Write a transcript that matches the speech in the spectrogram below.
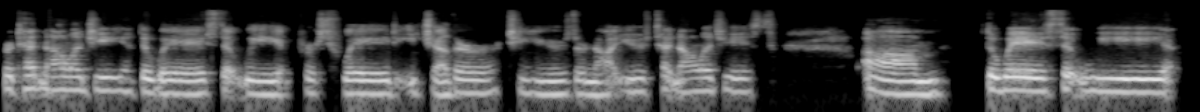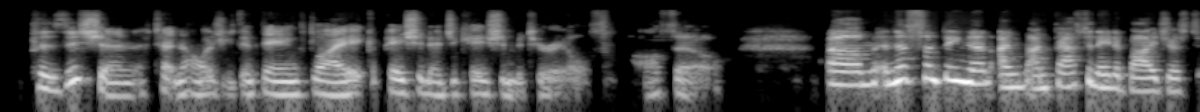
for technology, the ways that we persuade each other to use or not use technologies, um, the ways that we position technologies and things like patient education materials also. Um, and that's something that I'm, I'm fascinated by just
